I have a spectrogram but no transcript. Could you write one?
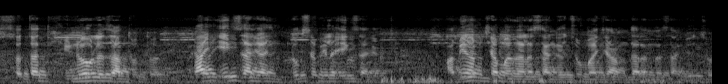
सतत हिणवलं जात होतं. काय एक जागा लोकसभेला एक जागा. आम्ही आमच्या मनाला सांगायचो माझ्या आमदारांना सांगायचो.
